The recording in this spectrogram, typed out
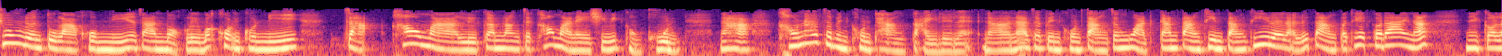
ช่วงเดือนตุลาคมนี้อาจารย์บอกเลยว่าคนคนนี้จะ เข้ามาหรือกำลังจะเข้ามาในชีวิตของคุณนะคะเขาน่าจะเป็นคนทางไกลเลยแหละนะน่าจะเป็นคนต่างจังหวัดการต่างถิ่นต่างที่เลยแหละหรือต่างประเทศก็ได้นะในกร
